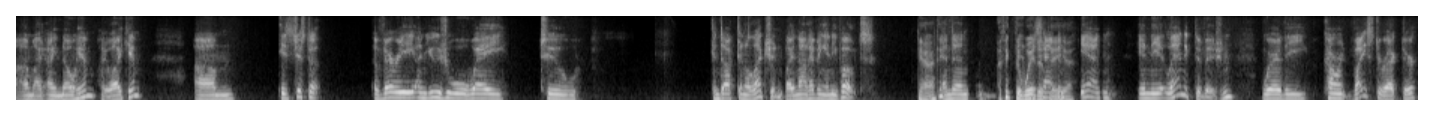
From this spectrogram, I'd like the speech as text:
Um, I, I know him. I like him. Um, it's just a a very unusual way to conduct an election by not having any votes. Yeah, I think. And then I think the way that they. Uh, again in the Atlantic Division, where the current vice director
